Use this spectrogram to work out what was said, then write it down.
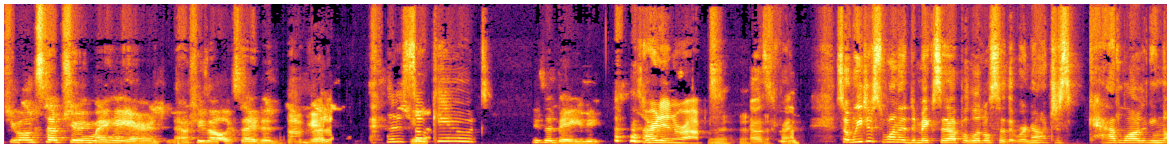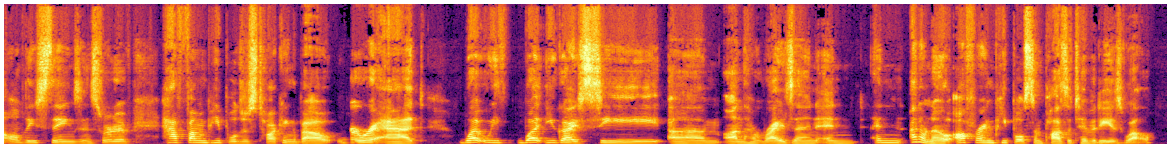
She won't stop chewing my hair, and now she's all excited. Okay. But uh, That is so Yeah. cute. she's a baby. Sorry to interrupt. That's fine. So we just wanted to mix it up a little so that we're not just cataloging all these things and sort of have fun with people just talking about where we're at, what we what you guys see um, on the horizon, and and I don't know, offering people some positivity as well.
